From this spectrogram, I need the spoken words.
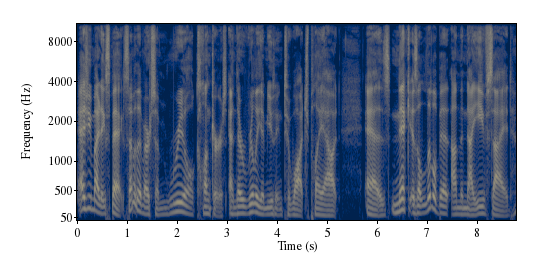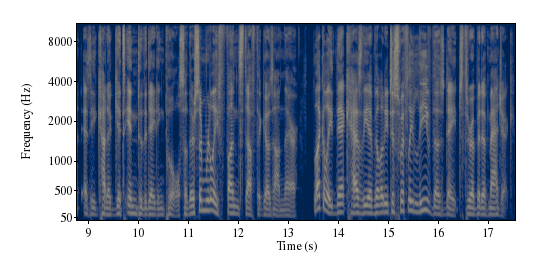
As you might expect, some of them are some real clunkers, and they're really amusing to watch play out as Nick is a little bit on the naive side as he kind of gets into the dating pool. So there's some really fun stuff that goes on there. Luckily, Nick has the ability to swiftly leave those dates through a bit of magic.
